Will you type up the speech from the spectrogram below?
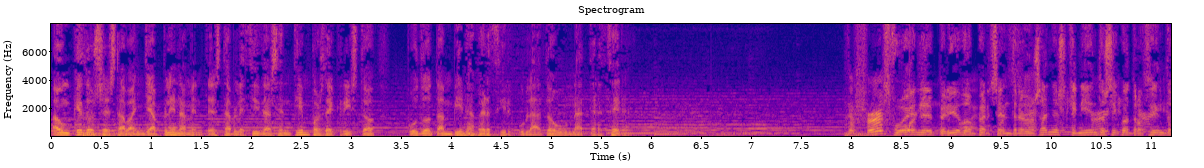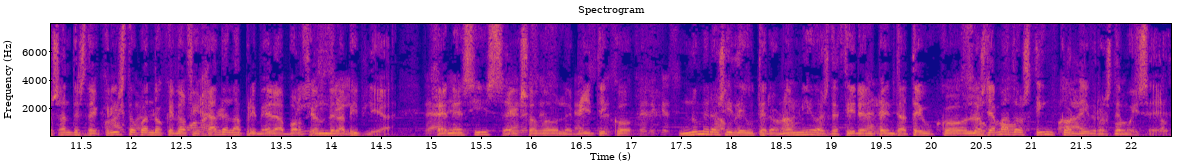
Aunque dos estaban ya plenamente establecidas en tiempos de Cristo, pudo también haber circulado una tercera. Fue en el periodo persa entre los años 500 y 400 antes de Cristo cuando quedó fijada la primera porción de la Biblia. Génesis, Éxodo, Levítico, Números y Deuteronomio, es decir, el Pentateuco, los llamados cinco libros de Moisés.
